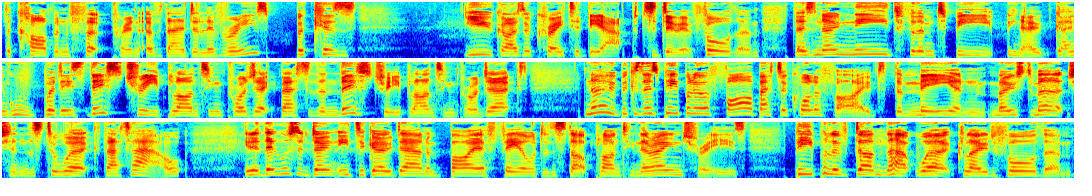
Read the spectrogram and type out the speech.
the carbon footprint of their deliveries because you guys have created the app to do it for them. There's no need for them to be, you know, going, but is this tree planting project better than this tree planting project? No, because there's people who are far better qualified than me and most merchants to work that out. You know, they also don't need to go down and buy a field and start planting their own trees. People have done that workload for them.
